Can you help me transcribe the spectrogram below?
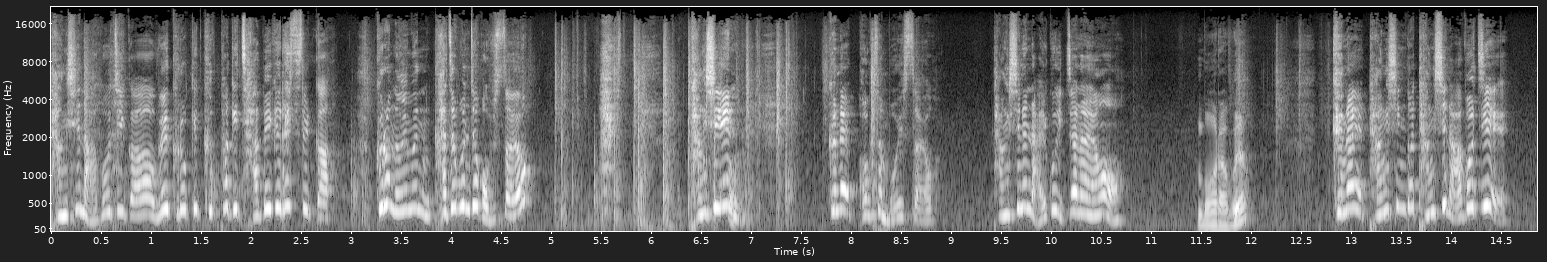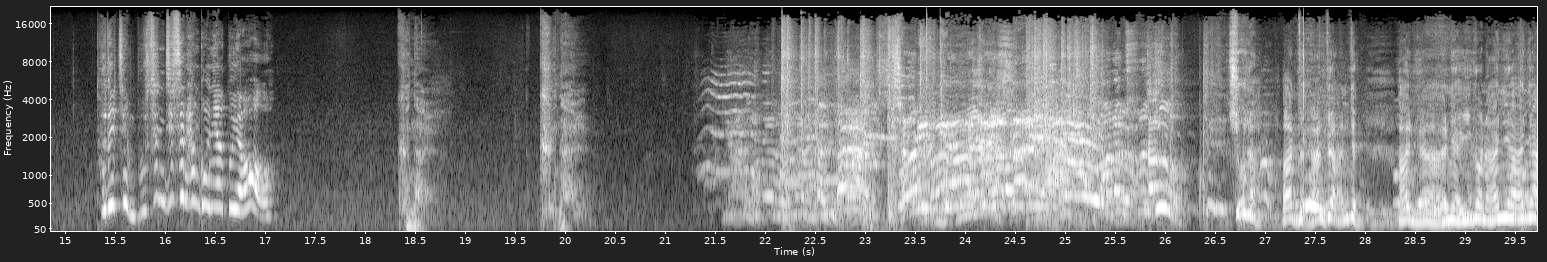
당신 아버지가 왜 그렇게 급하게 자백을 했을까? 그런 의문 가져본 적 없어요? 당신 그날 거기서 뭐 했어요? 당신은 알고 있잖아요. 뭐라고요? 그날 당신과 당신 아버지 도대체 무슨 짓을 한 거냐고요? 그날 그날 지훈아, 안 돼, 안 돼, 안 돼. 아니야, 아니야, 이건 아니야, 아니야.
